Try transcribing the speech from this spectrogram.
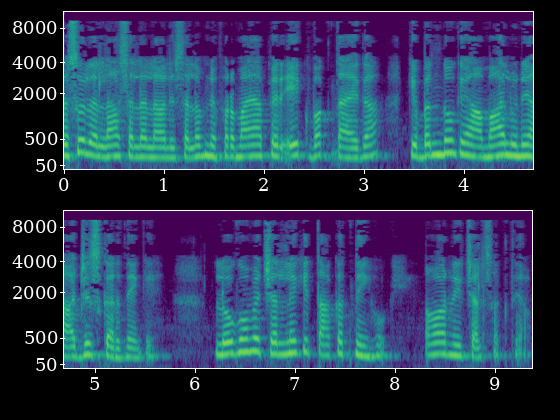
رسول اللہ صلی اللہ علیہ وسلم نے فرمایا، پھر ایک وقت آئے گا کہ بندوں کے اعمال انہیں آجز کر دیں گے۔ لوگوں میں چلنے کی طاقت نہیں ہوگی، اور نہیں چل سکتے آپ۔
